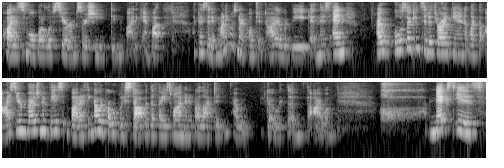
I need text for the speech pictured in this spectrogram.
quite a small bottle of serum, so she didn't buy it again. But like I said, if money was no object, I would be getting this. And I also consider throwing in like the eye serum version of this, but I think I would probably start with the face one. And if I liked it, I would go with the, the eye one. next is,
